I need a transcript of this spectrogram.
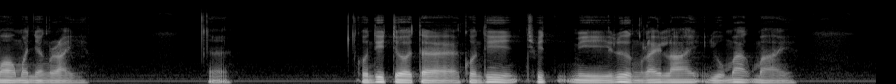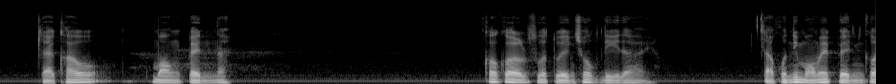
มองมันอย่างไรนะคนที่เจอแต่คนที่ชีวิตมีเรื่องร้ายๆอยู่มากมาย แต่เขามองเป็นนะ เขาก็รู้สึกตัวเองโชคดีได้ แต่คนที่มองไม่เป็นก็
